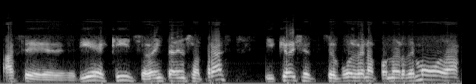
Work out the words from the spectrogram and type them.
hace 10, 15, 20 años atrás, y que hoy se, se, vuelven a poner de moda,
